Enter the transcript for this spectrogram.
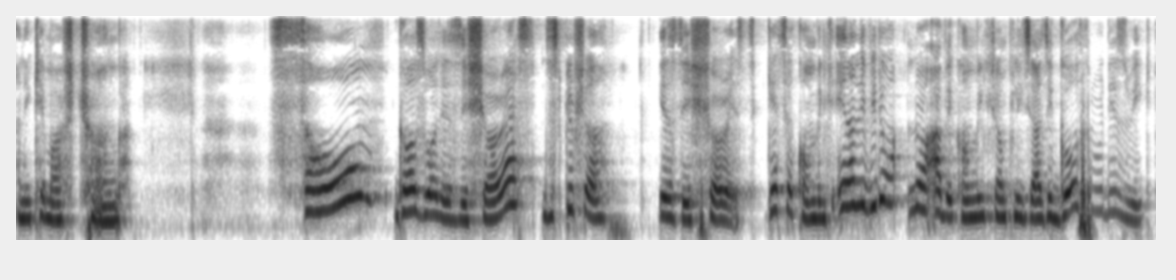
and it came out strong. So, God's word is the surest. The scripture is the surest. Get a conviction. And if you don't, don't have a conviction, please, as you go through this week,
